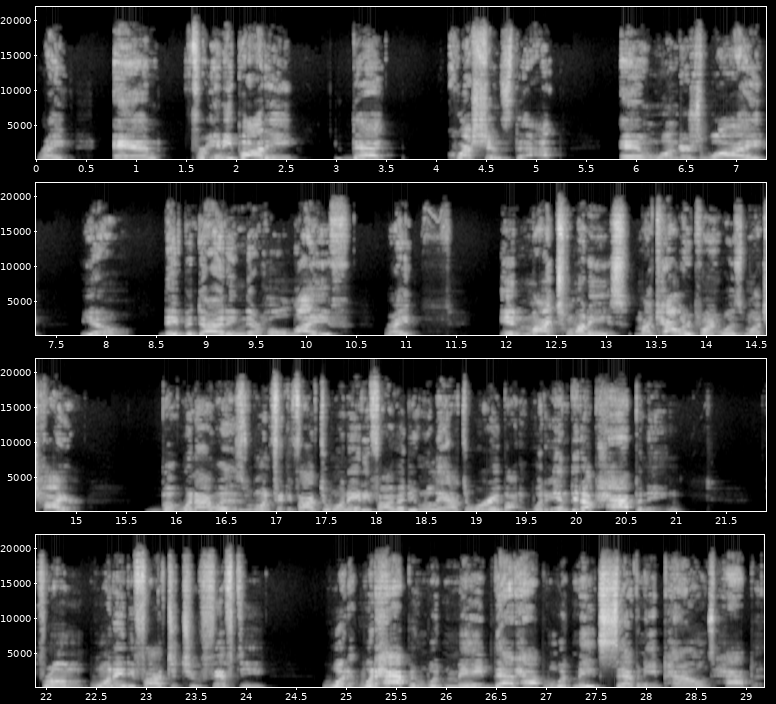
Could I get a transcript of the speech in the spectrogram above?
right? And for anybody that questions that and wonders why, you know, they've been dieting their whole life, right? In my 20s, my calorie point was much higher but when I was 155 to 185, I didn't really have to worry about it. What ended up happening from 185 to 250, what, what happened? What made that happen? What made 70 pounds happen?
